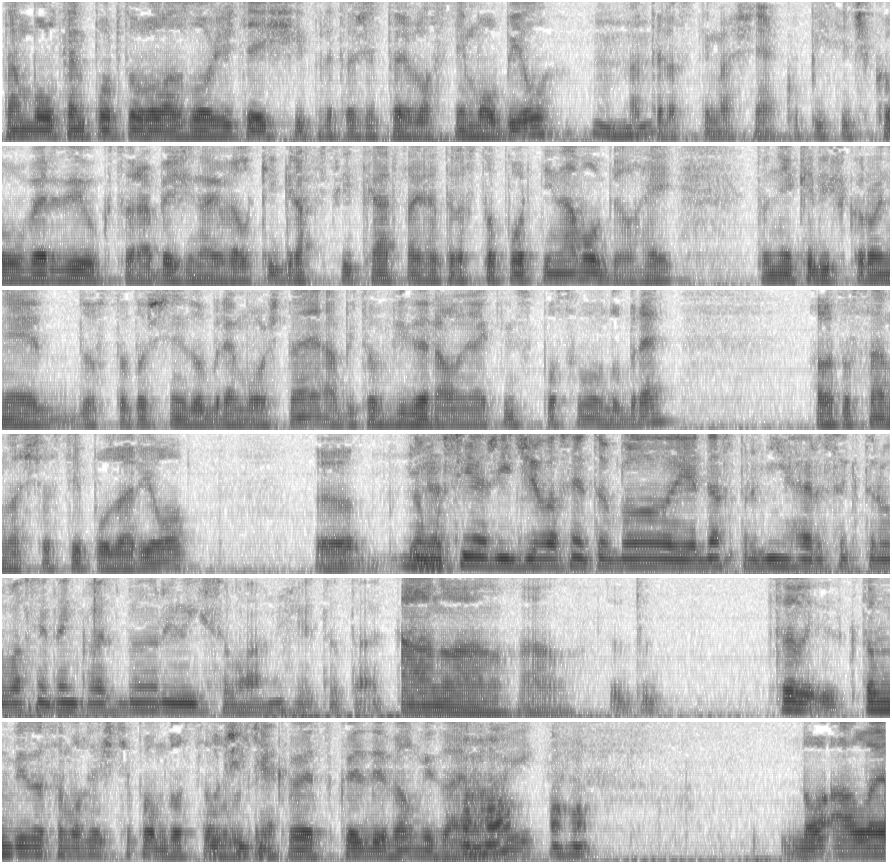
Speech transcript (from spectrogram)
Tam bol ten port oveľa zložitejší, pretože to je vlastne mobil mm-hmm. a teraz ty máš nejakú písičkovú verziu, ktorá beží na veľkých grafických kartách a teraz to portí na mobil. Hej. To niekedy skoro nie je dostatočne dobre možné, aby to vyzeralo nejakým spôsobom dobre, ale to sa nám našťastie podarilo. Uh, no musíme říct, že vlastně to byl jedna z prvních her, se kterou vlastně ten quest byl releasovan, že je to tak. Áno, áno, áno. To, to, celý, k tomu by sme sa mohli ešte potom dostať, Určite. ten quest, quest je veľmi zaujímavý. Aha, aha. No ale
